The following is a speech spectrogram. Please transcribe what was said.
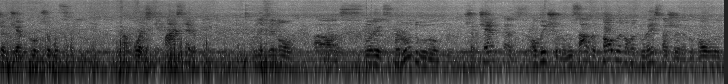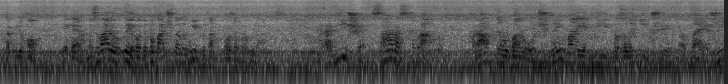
Шевченко в цьому світі. Польський мастер Литвинов створив споруду Шевченка з обичними вусами втомленого туриста широкополим капелюхом, яке я називаю, ви його не побачите, але влітку там можна прогулятися. Раніше зараз храм. Храм необорочний, має дві позеленівші вежі,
